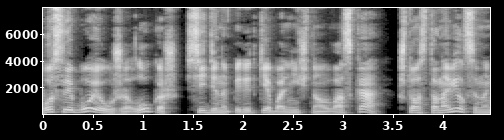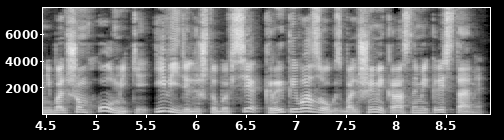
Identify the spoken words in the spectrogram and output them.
После боя уже Лукаш, сидя на передке больничного воска, что остановился на небольшом холмике и видели, чтобы все крытый вазок с большими красными крестами,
